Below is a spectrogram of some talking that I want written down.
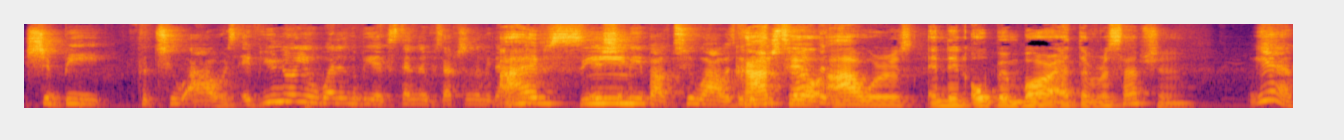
should be for two hours. If you know your wedding gonna be extended, reception gonna be that. I've long, It seen should be about two hours. because you still Cocktail to- hours and then open bar at the reception. Yeah,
